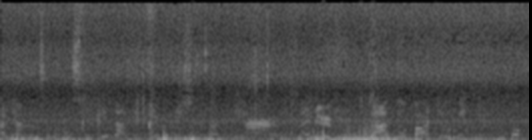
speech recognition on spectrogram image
కళ్యాణోత్సవం వస్తుంది దానికి ప్రిపరేషన్స్ అన్ని దాంతో పాటు మీకు ఇంకొకటి role in the media you know that and now this has regular briefings and information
